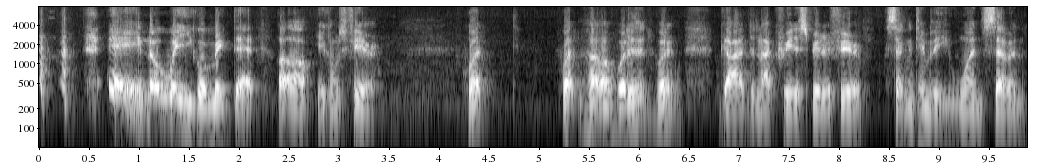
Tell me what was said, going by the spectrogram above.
ain't no way you gonna make that. Uh oh, here comes fear. What? What? Uh, what is it? What? God did not create a spirit of fear. Second Timothy one seven.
